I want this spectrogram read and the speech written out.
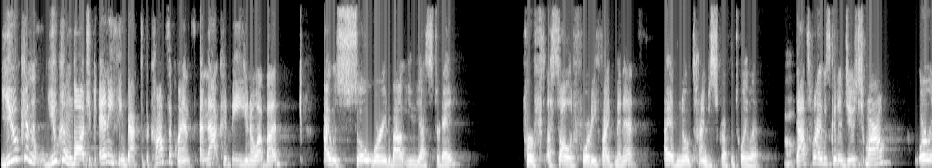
You can you can logic anything back to the consequence and that could be you know what bud? I was so worried about you yesterday for a solid 45 minutes. I had no time to scrub the toilet. Oh. That's what I was going to do tomorrow or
